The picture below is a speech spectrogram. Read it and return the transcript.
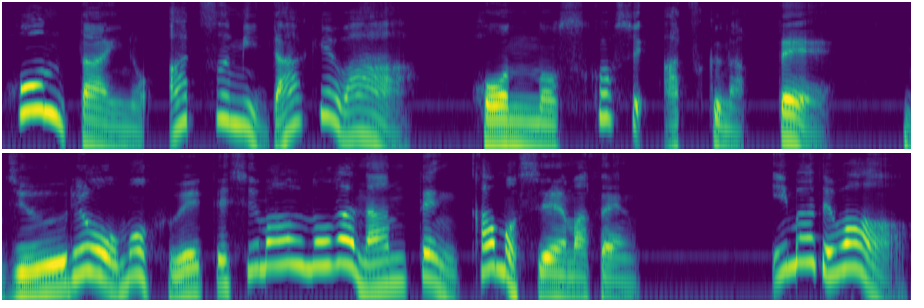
本体の厚みだけはほんの少し厚くなって重量も増えてしまうのが難点かもしれません。今では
